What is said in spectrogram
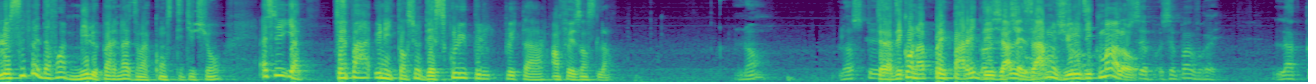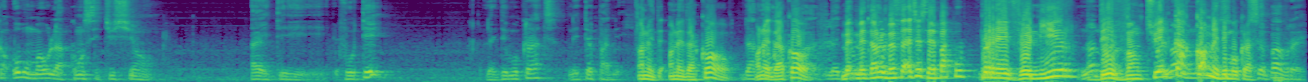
le simple fait d'avoir mis le parrainage dans la Constitution, est-ce qu'il n'y pas une intention d'exclure plus, tard en faisant cela Non. C'est-à-dire qu'on a préparé déjà les armes juridiquement alors? C'est pas vrai au moment où la Constitution a été votée, les démocrates n'étaient pas nés. On est, on est d'accord. On est d'accord. Mais, dans le même temps, est-ce que ce n'est pas pour prévenir d'éventuels cas comme les démocrates? Ce n'est pas vrai.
